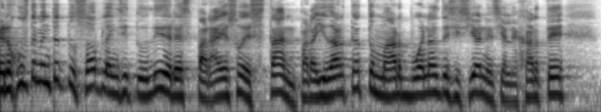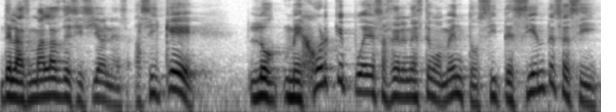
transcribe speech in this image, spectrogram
Pero justamente tus uplines y tus líderes para eso están, para ayudarte a tomar buenas decisiones y alejarte de las malas decisiones. Así que lo mejor que puedes hacer en este momento, si te sientes así,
